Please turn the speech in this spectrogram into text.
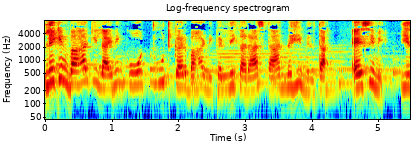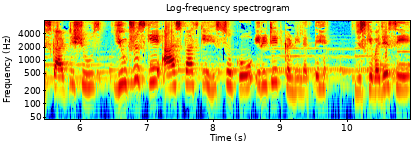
लेकिन बाहर की लाइनिंग को टूट कर बाहर निकलने का रास्ता नहीं मिलता। ऐसे में ये स्कार टिश्यूज यूट्रस के आसपास के हिस्सों को इरिटेट करने लगते हैं। जिसकी वजह से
